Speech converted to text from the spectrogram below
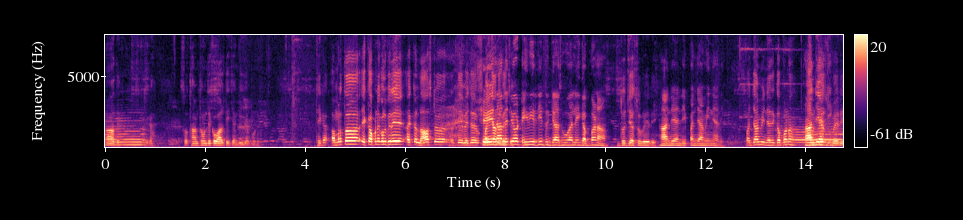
ਆ ਦੇਖੋ ਠੀਕ ਆ। ਸੋ ਥਾਣ ਥੂਣ ਦੀ ਕੁਆਲਿਟੀ ਚੰਗੀ ਆ ਪੂਰੀ। ਠੀਕ ਆ। ਅਮਰਤ ਇੱਕ ਆਪਣੇ ਕੋਲ ਵੀਰੇ ਇੱਕ ਲਾਸਟ ਦੇ ਵਿੱਚ ਛੇ ਮੱਝਾਂ ਦੇ ਦੰਦ ਝੋਟੀ ਵੀਰ ਜੀ ਦੂਜਾ ਸੂਆ ਲਈ ਗੱਬਣਾ ਦੂਜੇ ਸੂਬੇ ਦੀ ਹਾਂਜੀ ਹਾਂਜੀ ਪੰਜਾਂ ਮਹੀਨਿਆਂ ਦੀ। ਪੰਜਾਂ ਮਹੀਨਿਆਂ ਦੀ ਗੱਭਣ ਹਾਂਜੀ ਦੂਜੇ ਸੂਬੇ ਦੀ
